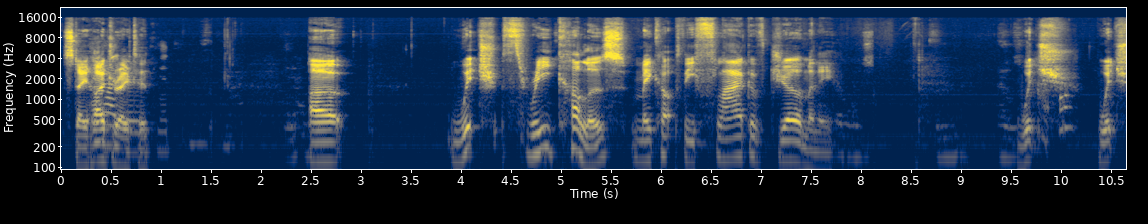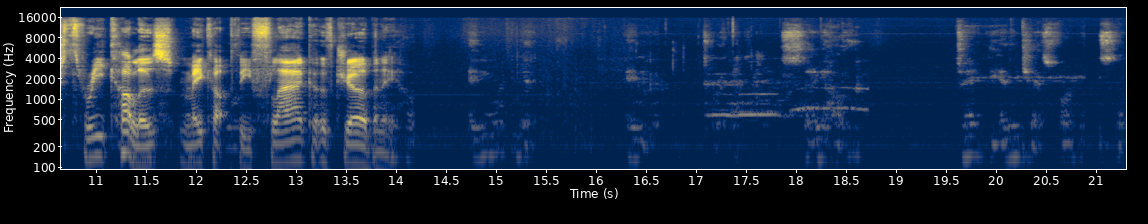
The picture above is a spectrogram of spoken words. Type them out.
Stay hydrated. Uh, which three colours make up the flag of Germany? Which Which three colours make up the flag of Germany? Stay home. Take the NHS front and stop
